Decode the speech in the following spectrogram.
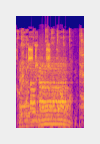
PlayStation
